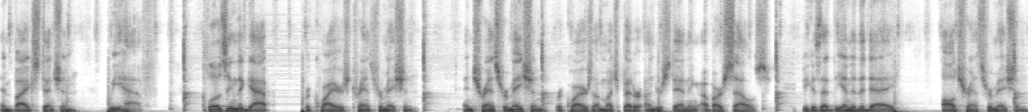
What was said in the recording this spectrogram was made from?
and by extension, we have. Closing the gap requires transformation, and transformation requires a much better understanding of ourselves, because at the end of the day, all transformation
